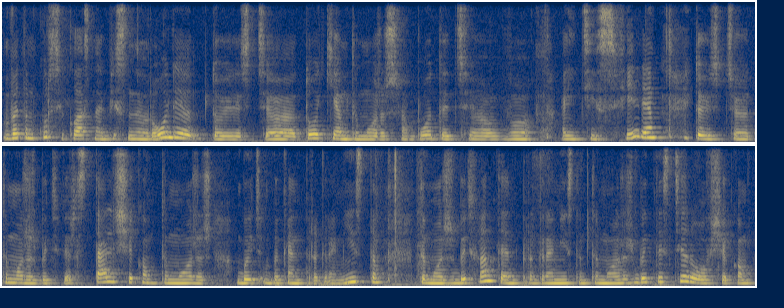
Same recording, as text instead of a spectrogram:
В этом курсе классно описаны роли, то есть э, то, кем ты можешь работать э, в IT-сфере. То есть э, ты можешь быть верстальщиком, ты можешь быть бэкэнд-программистом, ты можешь быть фронтенд-программистом, ты можешь быть тестировщиком.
